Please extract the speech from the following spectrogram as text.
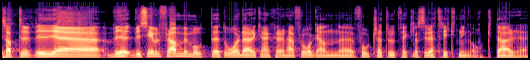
Så att vi, eh, vi, vi ser väl fram emot ett år där kanske den här frågan eh, fortsätter utvecklas i rätt riktning och där eh,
